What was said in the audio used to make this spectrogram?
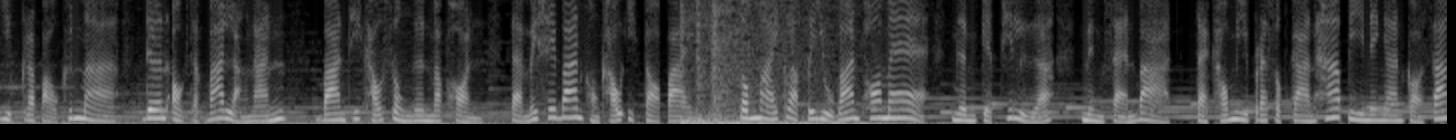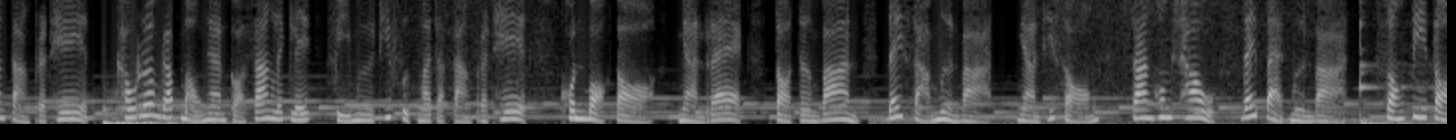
หยิบกระเป๋าขึ้นมา เดินออกจากบ้านหลังนั้น บ้านที่เขาส่งเงินมาผ่อน แต่ไม่ใช่บ้านของเขาอีกต่อไป สมหมายกลับไปอยู่บ้านพ่อแม่ เงินเก็บที่เหลือ 1 0 0 0 0แสนบาท แต่เขามีประสบการณ์ 5 ปีในงานก่อสร้างต่างประเทศ เขาเริ่มรับเหมางานก่อสร้างเล็กๆ ฝีมือที่ฝึกมาจากต่างประเทศ คนบอกต่อ งานแรก ต่อเติมบ้านได้ 30,000 บาท งานที่ 2 สร้างห้องเช่าได้ 80,000 บาท 2ปีต่อ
